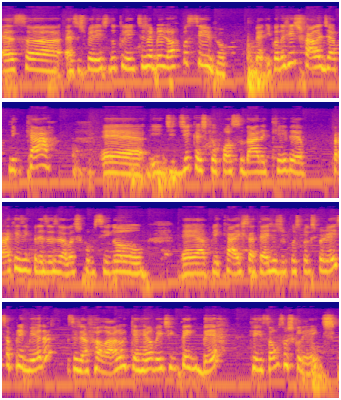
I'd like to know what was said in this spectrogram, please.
essa, essa experiência do cliente seja a melhor possível. Né? E quando a gente fala de aplicar é, e de dicas que eu posso dar aqui, né, para que as empresas elas consigam é, aplicar estratégias de customer experience. A primeira, vocês já falaram, que é realmente entender quem são os seus clientes,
